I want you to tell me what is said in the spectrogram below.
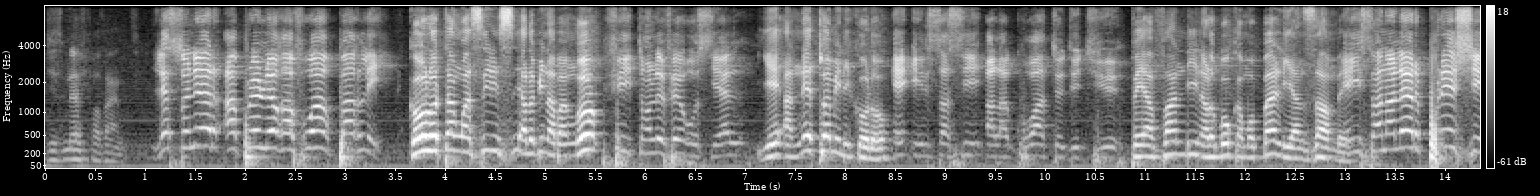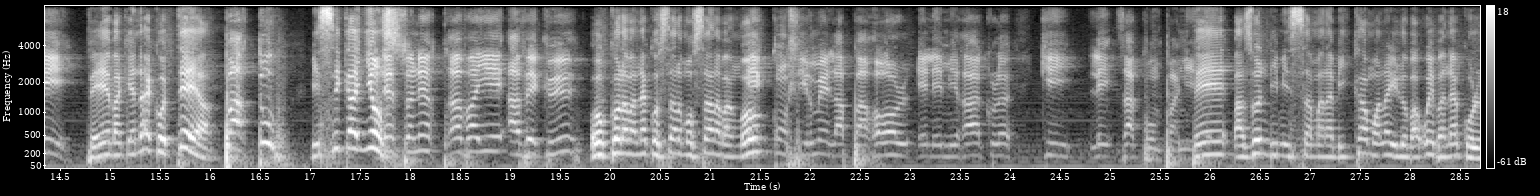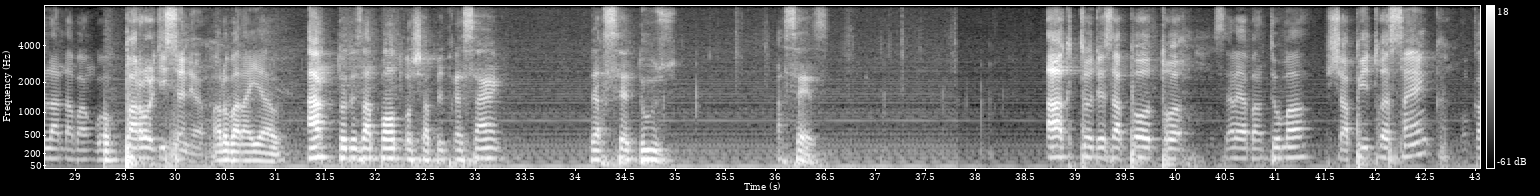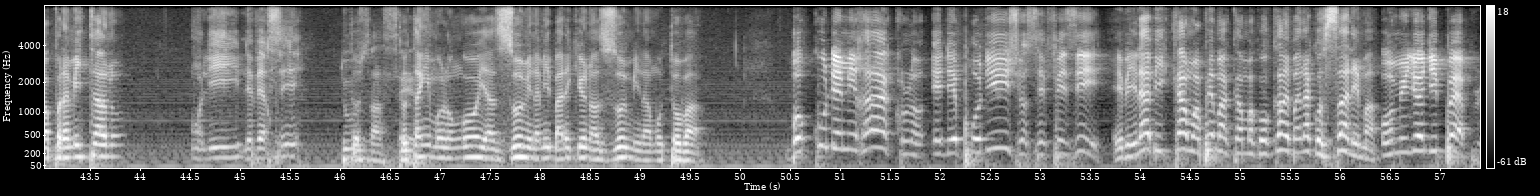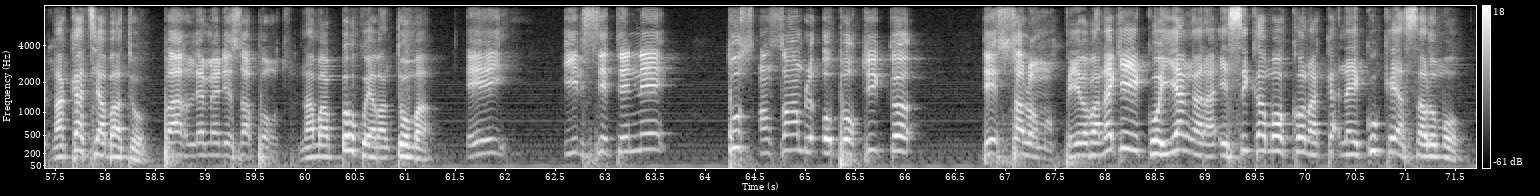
19 à 20. Le Seigneur, après leur avoir parlé, kolo ntango asilisi alobi na bango fit enlever au ciel. ye anetwami likolo et il s'assit à la droite de Dieu. mpe avandi na loboko ya mobali ya Et ils s'en allèrent prêcher mpe bakendaki koteya partout. bisika Le nyonso Seigneur travaillait avec eux. Okola bandaki kosala mosala na bango. Et confirmait la parole et les miracles qui les accompagnaient. mpe bazondimisama na bikamwa na liloba. Oyo ebandaki kolanda bango. Parole du Seigneur. maloba na yawe. Actes des apôtres au chapitre 5, verset 12 à 16. Actes des apôtres, chapitre 5. mokambo na mitano On lit les versets. 12 à 16. totangi molongo ya zomi na mibale kino na zomi na motoba Beaucoup de miracles et de prodiges se faisaient kosalema au milieu du peuple par les mains des apôtres. Et ils se tenaient tous ensemble au portique de Salomon.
